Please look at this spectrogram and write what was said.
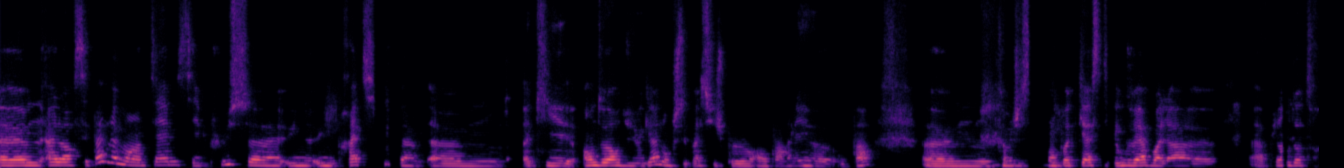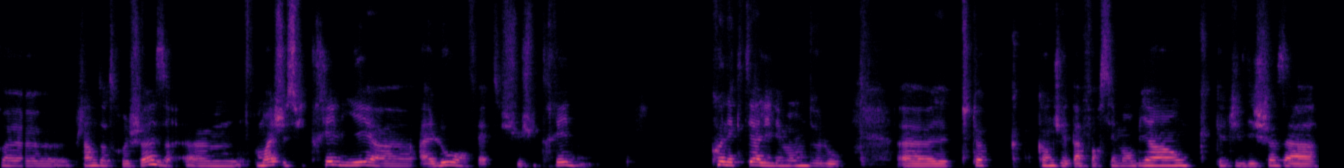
Euh, alors, c'est pas vraiment un thème, c'est plus euh, une, pratique euh, qui est en dehors du yoga. Donc, je ne sais pas si je peux en parler ou pas. comme je sais, mon podcast est ouvert voilà, à plein d'autres, plein d'autres choses. moi, je suis très liée à, l'eau, en fait. Je, suis très connectée à l'élément de l'eau quand je vais pas forcément bien ou que j'ai des choses à,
